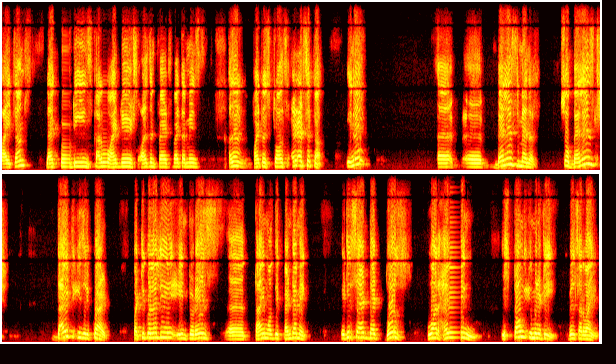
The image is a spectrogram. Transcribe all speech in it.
items like proteins, carbohydrates, oils and fats, vitamins, other phytosterols, etc. in a uh, uh, balanced manner. So balanced diet is required, particularly in today's uh, time of the pandemic. It is said that those who are having strong immunity will survive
